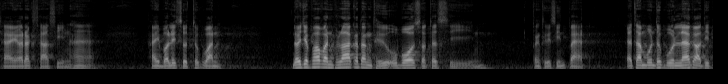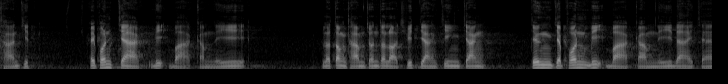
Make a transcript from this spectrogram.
ใจรักษาศีลห้าให้บริสุทธิ์ทุกวัน โดยเฉพาะวันพระก็ต้องถืออุโบสถศีล ต้องถือศีลแปดและทำบุญทุกบุญแล้วก็อธิษฐานจิต ให้พ้นจากวิบากกรรมนี้ เราต้องทำจนตลอดชีวิตอย่างจริงจัง จึงจะพ้นวิบากกรรมนี้ได้จ้า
